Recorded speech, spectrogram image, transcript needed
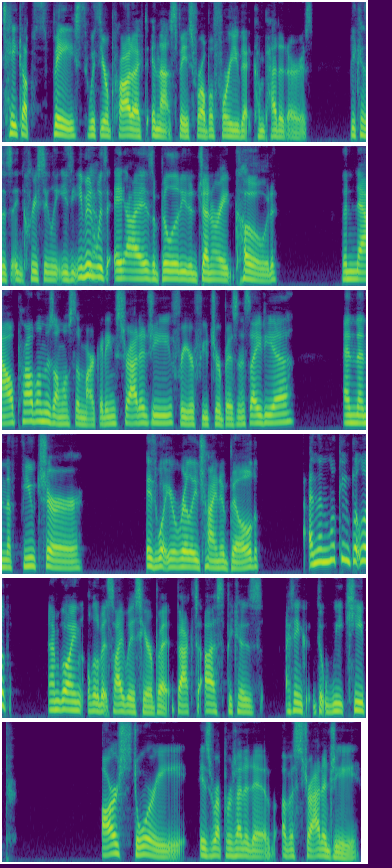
take up space with your product in that space for all before you get competitors because it's increasingly easy. Even yeah. with AI's ability to generate code, the now problem is almost the marketing strategy for your future business idea. And then the future is what you're really trying to build. And then looking, but look, I'm going a little bit sideways here, but back to us because I think that we keep our story is representative of a strategy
